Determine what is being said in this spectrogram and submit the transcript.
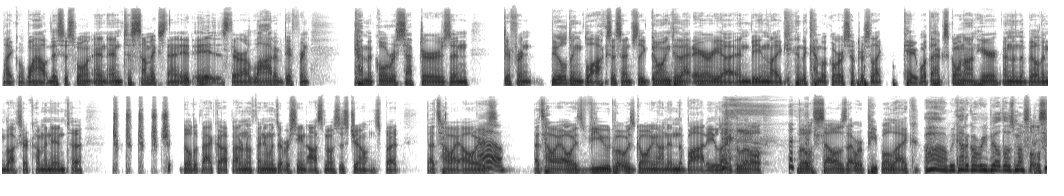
Like, wow, this is swollen. And, and to some extent, it is. There are a lot of different chemical receptors and different building blocks essentially going to that area and being like the chemical receptors are like, okay, what the heck's going on here? And then the building blocks are coming in to build it back up. I don't know if anyone's ever seen Osmosis Jones, but that's how I always Oh, that's how I always viewed what was going on in the body, like little little cells that were people like, oh, we got to go rebuild those muscles.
